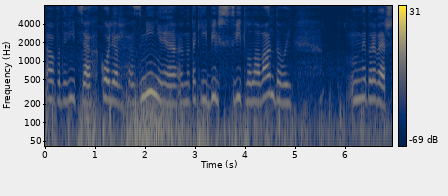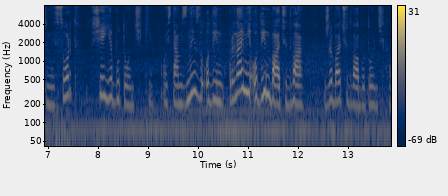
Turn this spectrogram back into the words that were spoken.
Е, Подивіться, колір змінює на такий більш світло-лавандовий, неперевершений сорт. Ще є бутончики. Ось там знизу один, принаймні один бачу, два. Вже бачу два бутончика.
